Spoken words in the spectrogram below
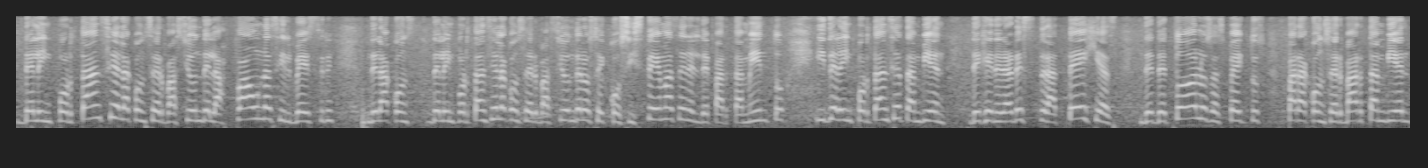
de la importancia de la conservación de la fauna silvestre, de la, de la importancia de la conservación de los ecosistemas en el departamento y de la importancia también de generar estrategias desde todos los aspectos para conservar también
